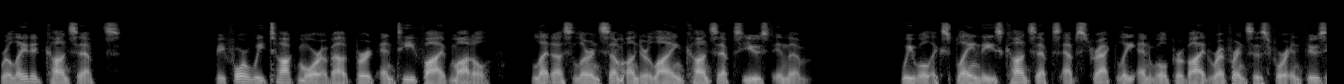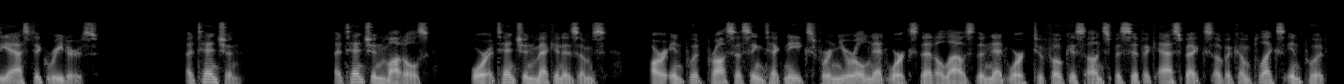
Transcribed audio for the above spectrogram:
Related concepts. Before we talk more about BERT and T5 model, let us learn some underlying concepts used in them. We will explain these concepts abstractly and will provide references for enthusiastic readers. Attention. Attention models, or attention mechanisms, are input processing techniques for neural networks that allows the network to focus on specific aspects of a complex input,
